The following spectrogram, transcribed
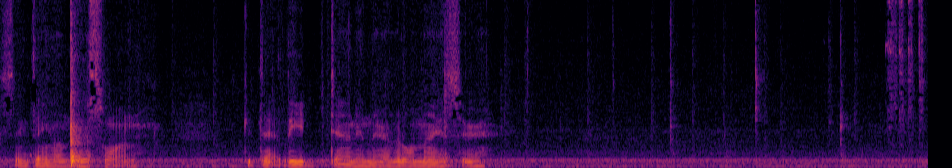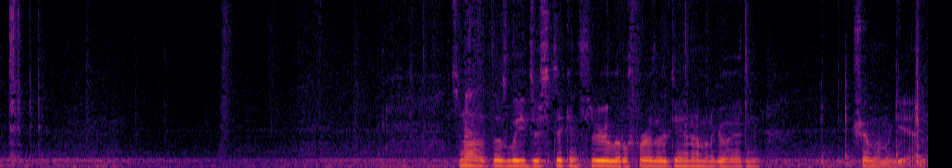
Same thing on this one. Get that lead down in there a little nicer. So now that those leads are sticking through a little further again, I'm going to go ahead and trim them again.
